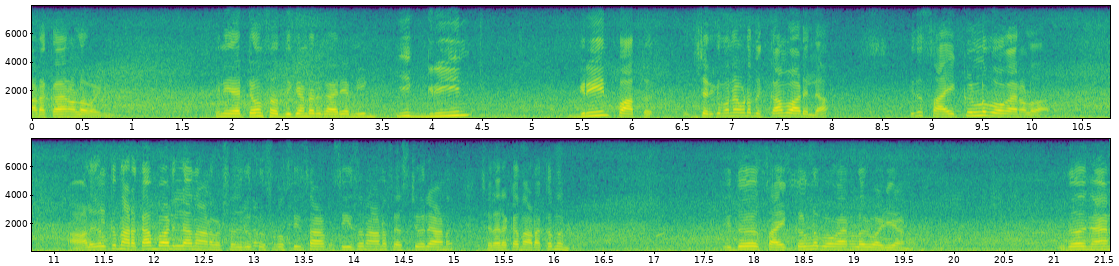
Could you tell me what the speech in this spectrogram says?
നടക്കാനുള്ള വഴി. ഇനി ഏറ്റവും ശ്രദ്ധിക്കേണ്ട ഒരു കാര്യം ഈ ഈ ഗ്രീൻ ഗ്രീൻ പാത്ത് ഇത് ശരിക്കും പറഞ്ഞാൽ ഇവിടെ നിൽക്കാൻ പാടില്ല. ഇത് സൈക്കിളിന് പോകാനുള്ളതാണ്. ആളുകൾക്ക് നടക്കാൻ പാടില്ല എന്നാണ്. പക്ഷെ ഇതൊരു ക്രിസ്മസ് സീസൺ സീസണാണ് ഫെസ്റ്റിവലാണ് ചിലരൊക്കെ നടക്കുന്നുണ്ട്. ഇത് സൈക്കിളിന് പോകാനുള്ള ഒരു വഴിയാണ്. ഇത് ഞാൻ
